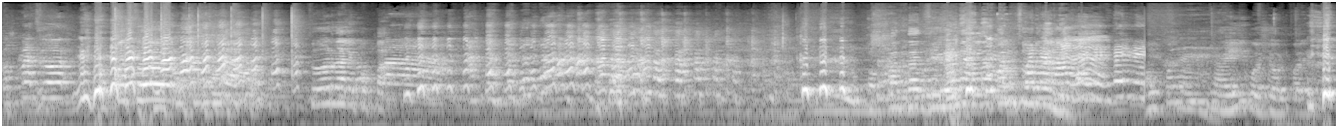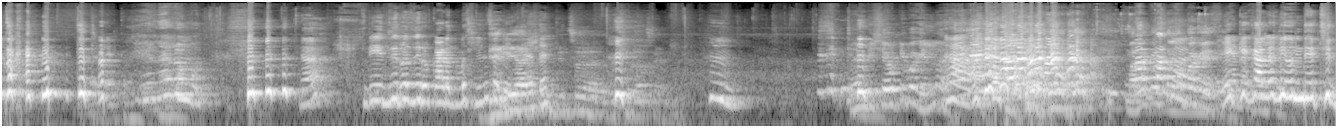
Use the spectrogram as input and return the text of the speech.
पप्पा चोर. पप्पा चोर. चोर झाले पप्पा. पप्पांचा zero नाही आला पण चोर झाली. भाऊ पण राहिली बुवा शेवटपर्यंत. ते झिरो झिरो काढत बसली ना सगळी. आता. नाही, मी शेवटी बघेल ना. मला काय तसं बघायचं? एकेकाला नेऊन देते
